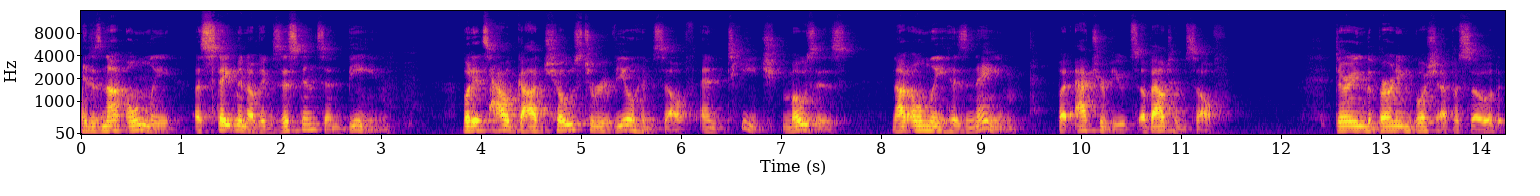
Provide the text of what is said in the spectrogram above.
It is not only a statement of existence and being, but it's how God chose to reveal himself and teach Moses not only his name, but attributes about himself. During the burning bush episode,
